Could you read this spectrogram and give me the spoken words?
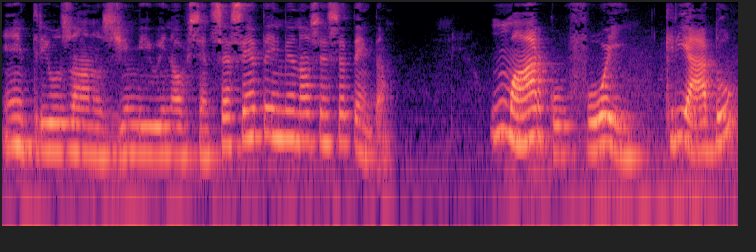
entre os anos de 1960 e 1970. Um marco foi criado,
